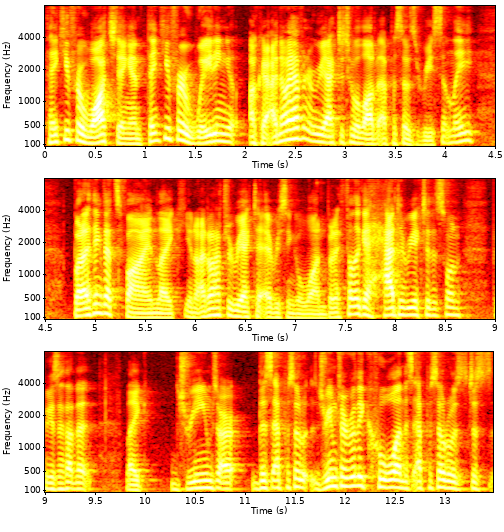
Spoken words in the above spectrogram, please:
thank you for watching and thank you for waiting. Okay, I know I haven't reacted to a lot of episodes recently, but I think that's fine. Like, you know, I don't have to react to every single one, but I felt like I had to react to this one because I thought that like dreams are this episode dreams are really cool and this episode was just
